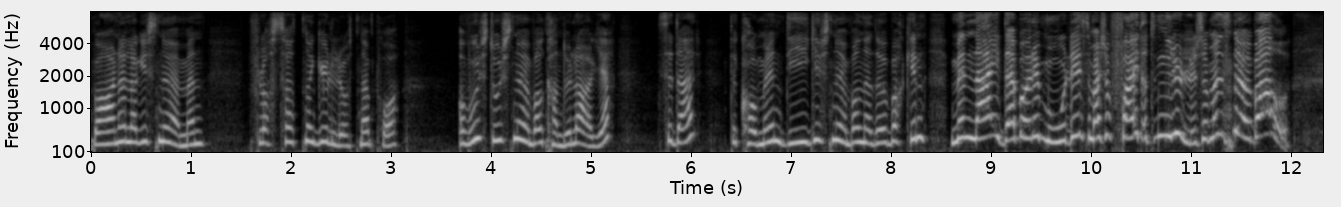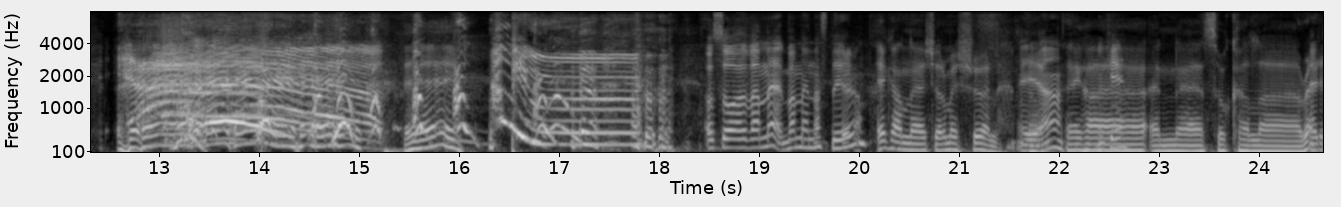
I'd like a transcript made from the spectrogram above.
Barna lager snømenn. Flosshatten og gulroten er på. Og hvor stor snøball kan du lage? Se der. Det kommer en diger snøball nedover bakken. Men nei, det er bare mor di som er så feit at hun ruller som en snøball! Hey. Og så, hvem er, hvem er neste, Gøran? Jeg kan eh, kjøre meg sjøl. Ja, Jeg har ok. en uh, såkalla rap.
